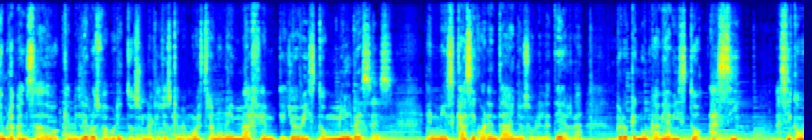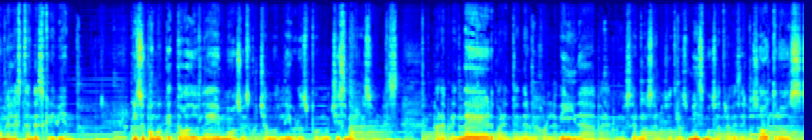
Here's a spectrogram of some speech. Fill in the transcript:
Siempre he pensado que mis libros favoritos son aquellos que me muestran una imagen que yo he visto mil veces en mis casi 40 años sobre la Tierra, pero que nunca había visto así, así como me la están describiendo. Y supongo que todos leemos o escuchamos libros por muchísimas razones. Para aprender, para entender mejor la vida, para conocernos a nosotros mismos a través de los otros.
